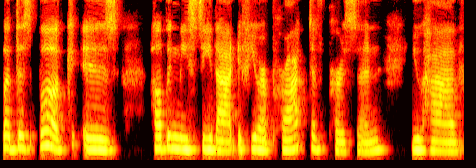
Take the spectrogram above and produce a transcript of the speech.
But this book is helping me see that if you're a proactive person, you have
